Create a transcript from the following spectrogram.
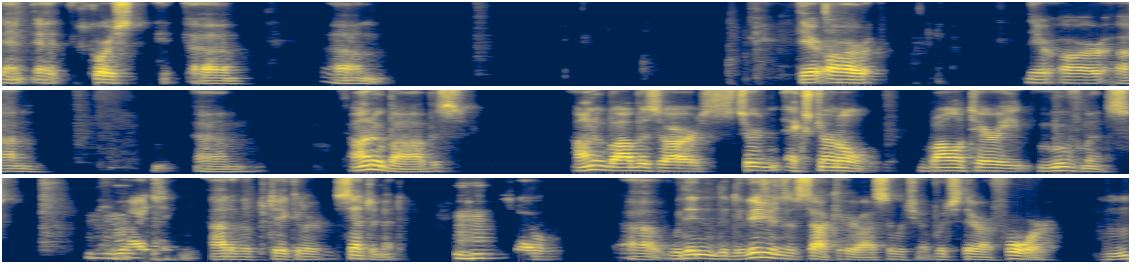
and, and of course, um, um, there are there are um, um, anubhavas. Anubhavas are certain external voluntary movements mm-hmm. arising out of a particular sentiment. Mm-hmm. So, uh, within the divisions of Sakyarasa, which of which there are 4 mm-hmm,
